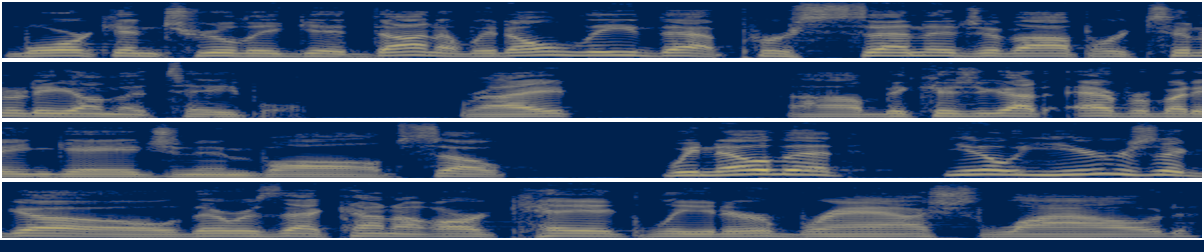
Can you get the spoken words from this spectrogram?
more can truly get done. And we don't leave that percentage of opportunity on the table, right? Uh, because you got everybody engaged and involved. So we know that, you know, years ago, there was that kind of archaic leader, brash, loud,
